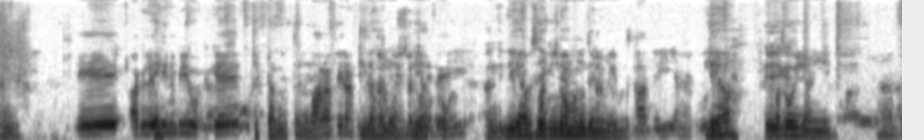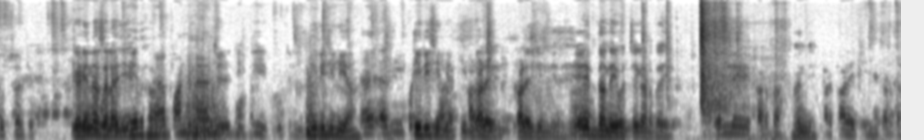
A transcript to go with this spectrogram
ਹਾਂਜੀ। ਤੇ ਅਗਲੇ ਦਿਨ ਵੀ ਉੱਠ ਕੇ ਚਿੱਟਾ ਕਬੂਤਰ ਲੈ 12 13 ਤੀਰਾ ਕਬੂਤਰ ਲਿਆ, ਲਿਆ। ਹਾਂਜੀ। ਲਿਆ ਵਸੇ ਕਿ ਨੋ ਮਨੂੰ ਦੇਣੀ। ਲਿਆ। ਬਸ ਉਹ ਹੀ ਲੈਣੀ ਹੈ। ਹਾਂ, ਦੂਸਰ ਚ। ਕਿਹੜੀ ਨਸਲ ਹੈ ਜੀ? ਇਹ ਦਿਖਾ ਇਹ ਪੰਜ ਮੈਚ ਜਿੱਤੀ ਕਬੂਤਰੀ ਤੀਰੀ ਸੀ ਲਿਆ ਇਹ ਇਹਦੀ ਪੱਟੀ ਤੀਰੀ ਸੀ ਲਿਆ, ਤੀਰੀ। ਕਾਲੇ ਕਾਲੇ ਚੀਨੀ ਜੀ। ਇਹ ਇਦਾਂ ਦੇ ਹੀ ਬੱਚੇ ਕੱਢਦਾ ਜੀ। ਬੋਲੇ ਕੱਢਦਾ। ਹਾਂਜੀ। ਪਰ ਕਾਲੇ ਚੀਨੇ ਕੱਢਦਾ।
